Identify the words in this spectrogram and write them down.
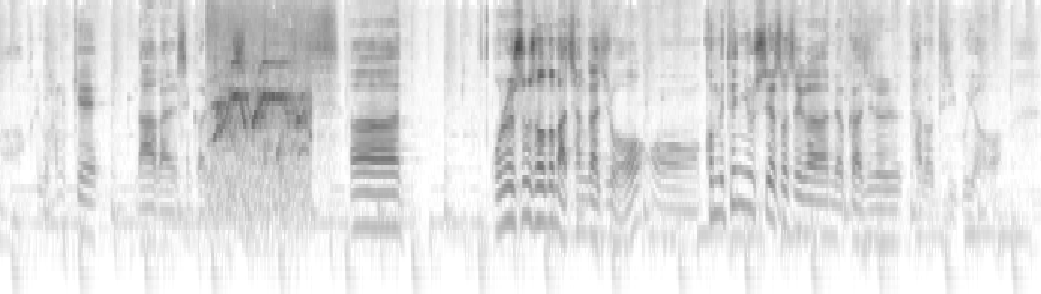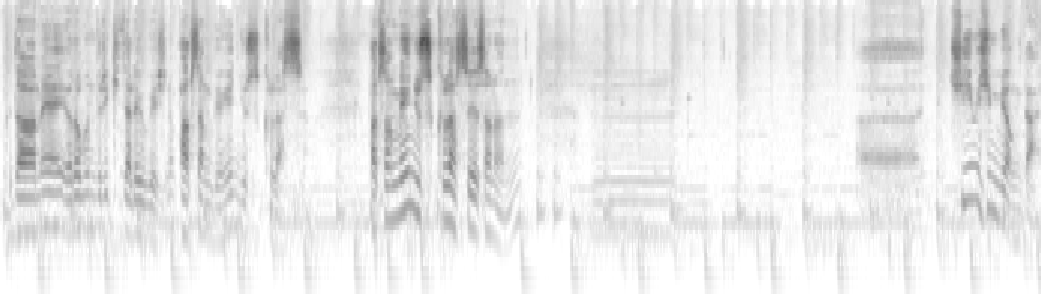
어, 그리고 함께 나아갈 생각을 하겠습니다. 어, 오늘 순서도 마찬가지로 어, 커뮤니티 뉴스에서 제가 몇 가지를 다뤄드리고요. 그 다음에 여러분들이 기다리고 계시는 박상병의 뉴스 클래스. 박상병의 뉴스 클래스에서는 음, 어, 취임식 명단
